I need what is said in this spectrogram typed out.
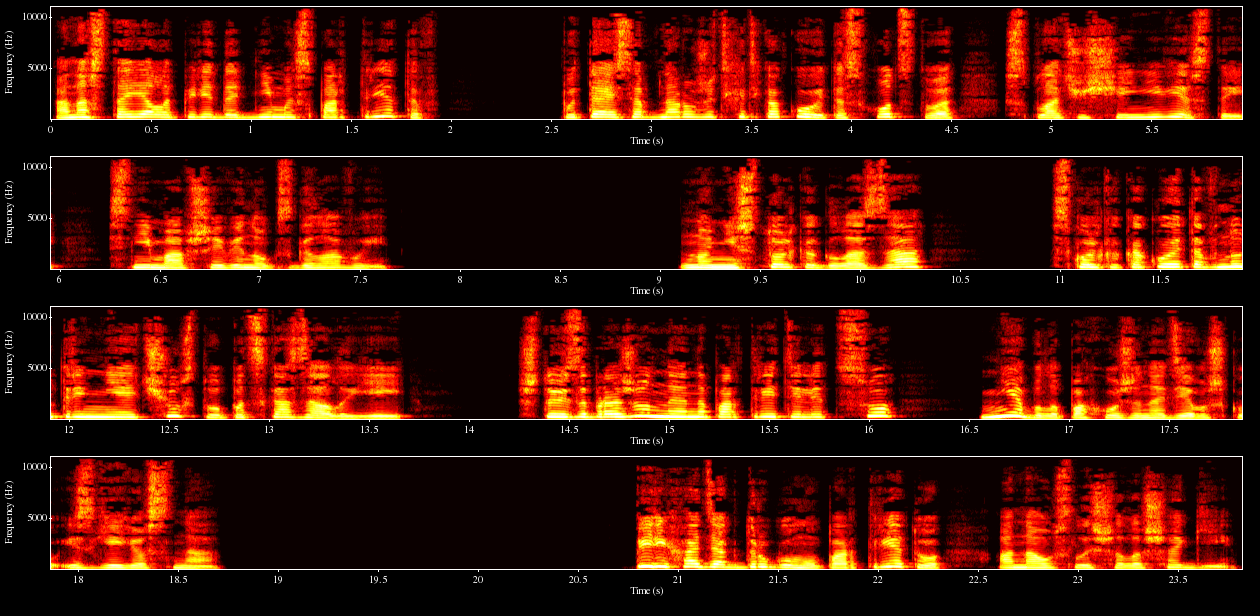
Она стояла перед одним из портретов, пытаясь обнаружить хоть какое-то сходство с плачущей невестой, снимавшей венок с головы но не столько глаза, сколько какое-то внутреннее чувство подсказало ей, что изображенное на портрете лицо не было похоже на девушку из ее сна. Переходя к другому портрету, она услышала шаги.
